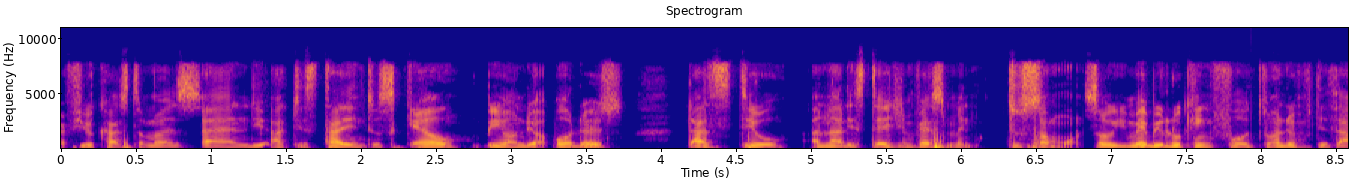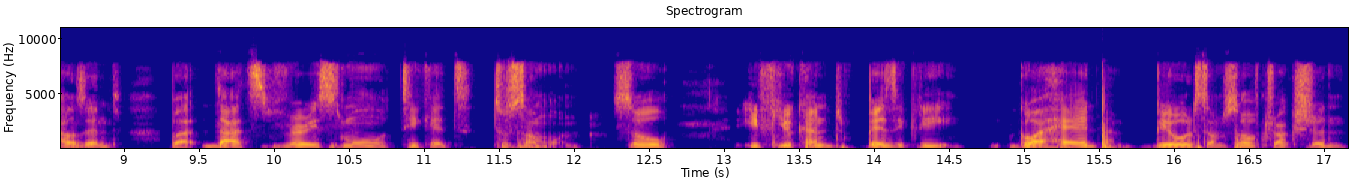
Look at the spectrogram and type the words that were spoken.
a few customers and you're actually starting to scale beyond your borders that's still an early stage investment to someone. So you may be looking for 250,000, but that's very small ticket to someone. So if you can basically go ahead, build some sort of traction,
